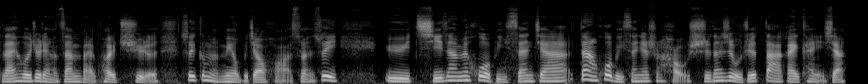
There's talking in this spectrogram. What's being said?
来回就两三百块去了，所以根本没有比较划算。所以与其在那边货比三家，当然货比三家是好事，但是我觉得大概看一下，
